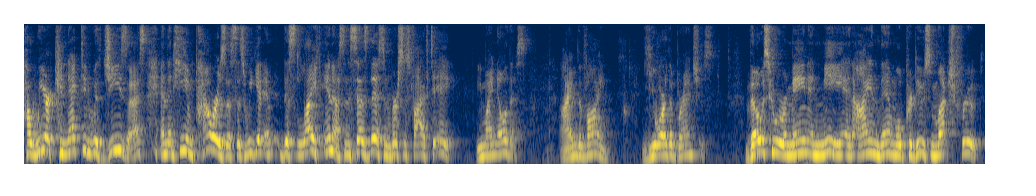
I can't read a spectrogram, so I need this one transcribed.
how we are connected with Jesus and that he empowers us as we get this life in us and says this in verses 5 to 8. You might know this. I am the vine, you are the branches. Those who remain in me and I in them will produce much fruit.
